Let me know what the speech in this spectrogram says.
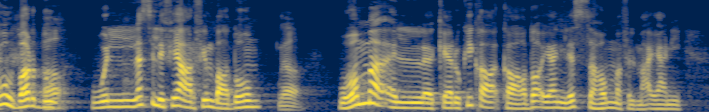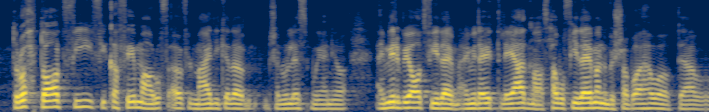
وهتوه برضو آه. والناس اللي فيها عارفين بعضهم. آه. وهم الكايروكي كا- كأعضاء يعني لسه هم في المع... يعني تروح تقعد في في كافيه معروف قوي في المعادي كده مش هنقول اسمه يعني أمير بيقعد فيه دايما أمير تلاقيه قاعد مع أصحابه فيه دايما بيشربوا قهوة وبتاع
